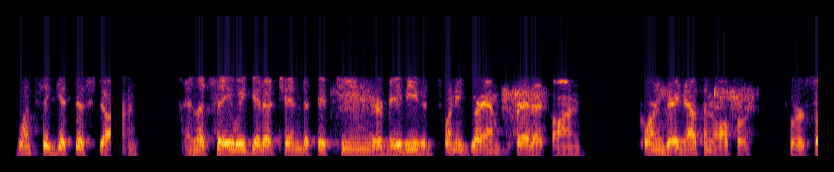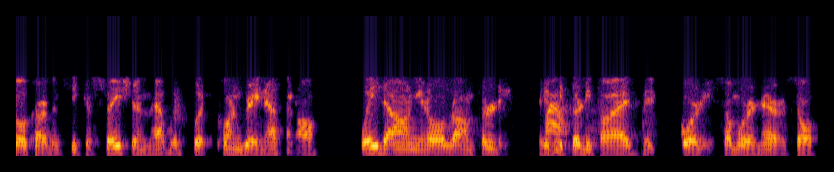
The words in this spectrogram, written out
once they get this done, and let's say we get a 10 to 15 or maybe even 20 gram credit on corn grain ethanol for, for soil carbon sequestration, that would put corn grain ethanol way down, you know, around 30, maybe wow. 35, maybe 40, somewhere in there. So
